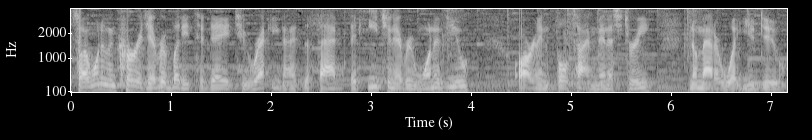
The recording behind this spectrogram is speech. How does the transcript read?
So I want to encourage everybody today to recognize the fact that each and every one of you are in full time ministry, no matter what you do.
